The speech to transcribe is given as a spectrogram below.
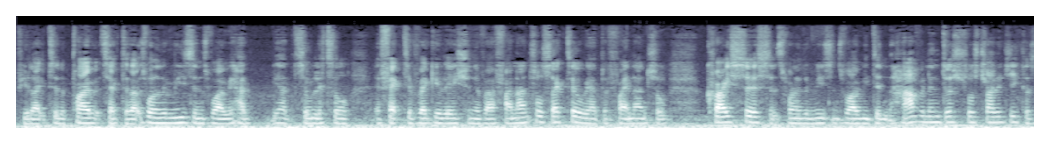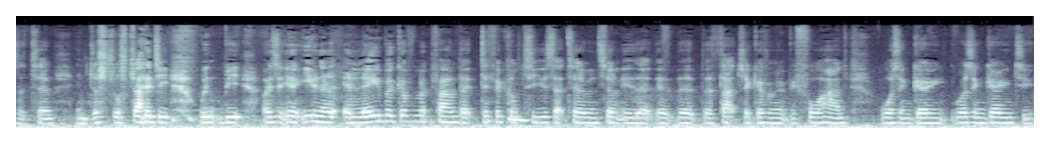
if you like, to the private sector. That's one of the reasons why we had we had so little effective regulation of our financial sector. We had the financial crisis. It's one of the reasons why we didn't have an industrial strategy because the term industrial strategy wouldn't be. Was it, you know, even a, a Labour government found that difficult mm. to use that term, and certainly the, the, the, the Thatcher government beforehand wasn't going wasn't going to.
